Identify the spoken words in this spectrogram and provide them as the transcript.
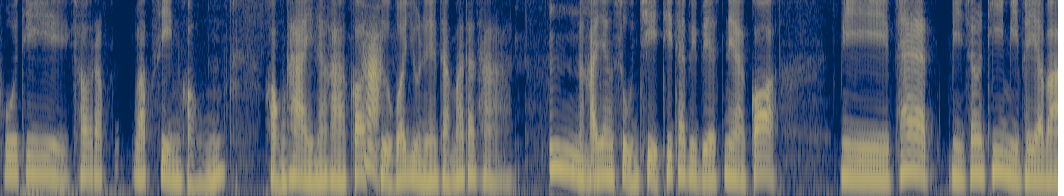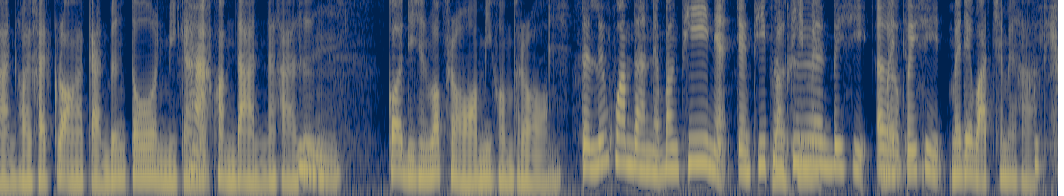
ผู้ที่เข้ารับวัคซีนของของไทยนะคะ ก็ค่ะถือว่าอยู่ในระดับมาตรฐานอืมนะคะอย่างศูนย์ฉีดที่ไทยพีบีเนี่ยก็มีแพทย์มีเจ้าหน้าที่มีพยาบาลคอยคัดกรองอาการเบื้องต้น มีการวัดความดันนะคะ ซึ่งอืม ก็ดิฉันว่าพร้อมมีความพร้อม แต่เรื่องความดันเนี่ยบางที่เนี่ยอย่างที่เพื่บางที่ไม่อนๆไปฉีดเอไม่อไปฉีดไม่ได้วัดใช่ไหมคะบางที่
